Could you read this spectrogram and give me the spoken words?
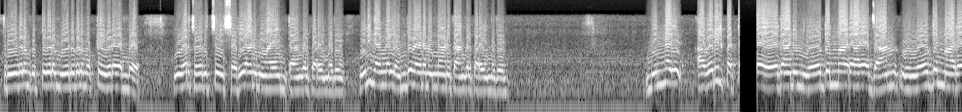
സ്ത്രീകളും കുട്ടികളും വീടുകളും ഒക്കെ ഇവിടെയല്ലേ? ഇവർ ചോദിച്ചു ശരിയാണ് ന്യായം താങ്കൾ പറയുന്നത്. ഇനി ഞങ്ങൾ എന്തു വേണമെന്നാണ് താങ്കൾ പറയുന്നത്? നിങ്ങൾ അവരിൽപ്പെട്ട ഏതാനും യോഗ്യന്മാരായ യോഗ്യന്മാരെ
